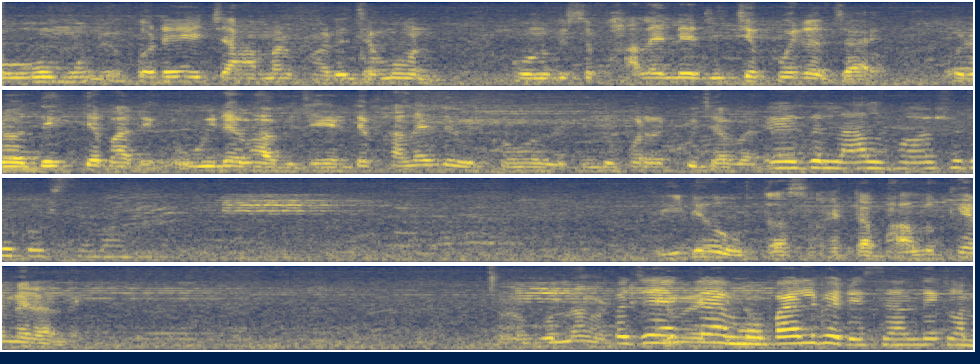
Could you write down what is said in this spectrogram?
ও মনে করে যে আমার ঘরে যেমন কোনো কিছু ফালাইলে নিচে পড়ে যায় ওরা দেখতে পারে ওইটা ভাবে যে এটা ফালাইলে ওইরকম হবে কিন্তু পরে খুঁজে পারে এই যে লাল হওয়া শুরু করছে মা। ভিডিও উঠতেছে একটা ভালো ক্যামেরা নেই। বললাম যে একটা মোবাইল বেরিয়েছে আমি দেখলাম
